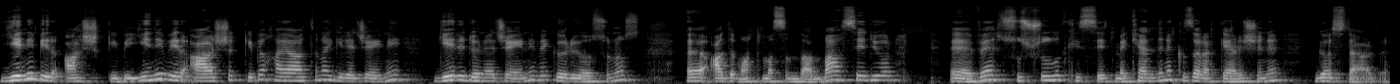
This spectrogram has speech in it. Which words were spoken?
Yeni bir aşk gibi, yeni bir aşık gibi hayatına gireceğini, geri döneceğini ve görüyorsunuz e, adım atmasından bahsediyor e, ve suçluluk hissetme, kendine kızarak gelişini gösterdi.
